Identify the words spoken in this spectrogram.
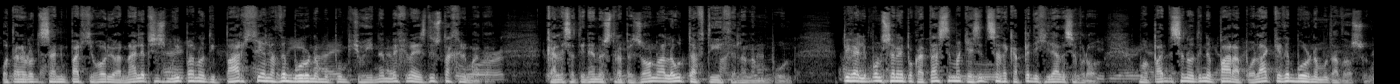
Όταν ρώτησα αν υπάρχει όριο ανάληψης μου είπαν ότι υπάρχει αλλά δεν μπορούν να μου πούν ποιο είναι μέχρι να ζητήσω τα χρήματα. Κάλεσα την Ένωση Τραπεζών, αλλά ούτε αυτοί ήθελαν να μου πούν. Πήγα λοιπόν σε ένα υποκατάστημα και ζήτησα 15.000 ευρώ. Μου απάντησαν ότι είναι πάρα πολλά και δεν μπορούν να μου τα δώσουν.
